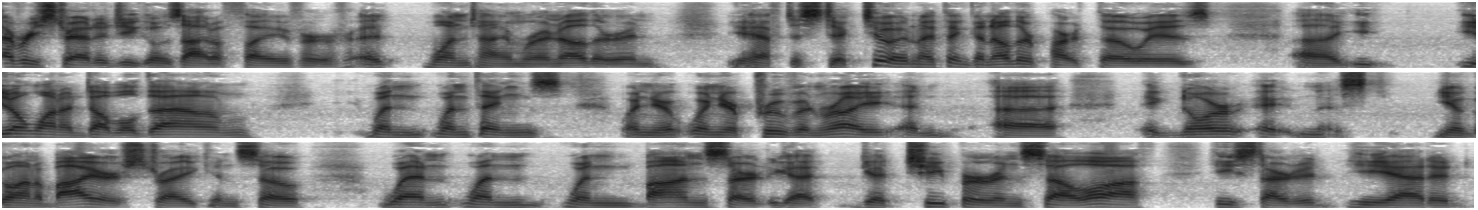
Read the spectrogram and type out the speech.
every strategy goes out of favor at one time or another, and you have to stick to it. And I think another part, though, is uh, you you don't want to double down when when things when you're when you're proven right and uh, ignore you know go on a buyer's strike. And so when when when bonds started to get get cheaper and sell off, he started he added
